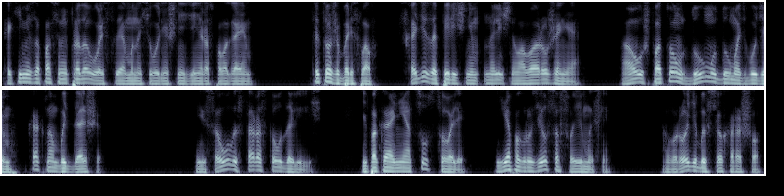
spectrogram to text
какими запасами продовольствия мы на сегодняшний день располагаем. Ты тоже, Борислав, сходи за перечнем наличного вооружения. А уж потом думу думать будем, как нам быть дальше. И Саул и староста удалились. И пока они отсутствовали, я погрузился в свои мысли. Вроде бы все хорошо,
